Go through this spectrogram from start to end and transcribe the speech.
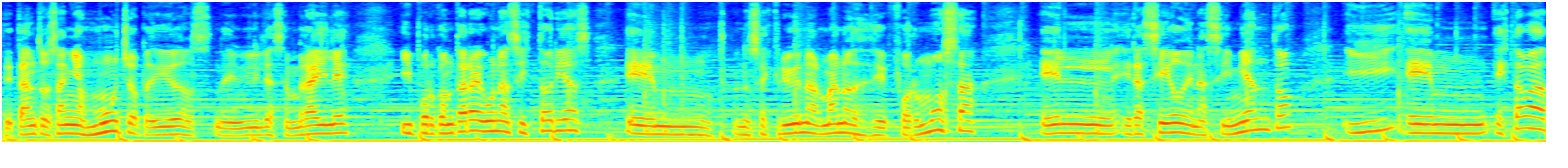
de tantos años muchos pedidos de Biblias en braille. Y por contar algunas historias em, nos escribió un hermano desde Formosa, él era ciego de nacimiento y em, estaba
